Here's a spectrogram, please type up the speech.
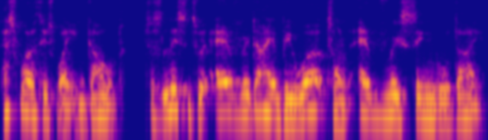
That's worth its weight in gold. Just listen to it every day and be worked on every single day.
